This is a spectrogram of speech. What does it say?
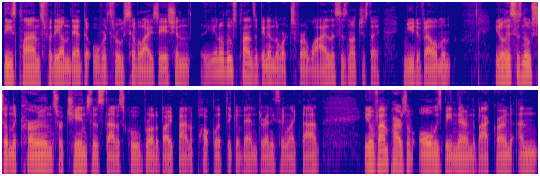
these plans for the undead to overthrow civilization, you know, those plans have been in the works for a while. This is not just a new development. You know, this is no sudden occurrence or change to the status quo brought about by an apocalyptic event or anything like that. You know, vampires have always been there in the background, and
